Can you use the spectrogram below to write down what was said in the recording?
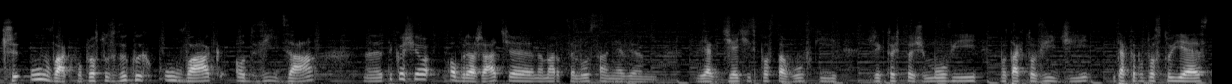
czy uwag, po prostu zwykłych uwag od widza, y, tylko się obrażacie na Marcelusa, nie wiem, jak dzieci z podstawówki, że ktoś coś mówi, bo tak to widzi i tak to po prostu jest,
